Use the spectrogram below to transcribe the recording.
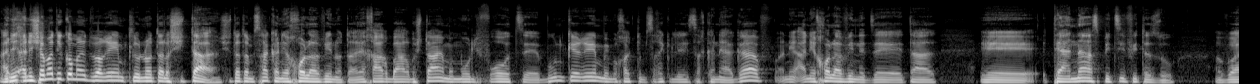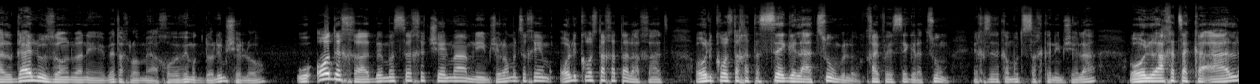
אני, אני שמעתי כל מיני דברים, תלונות על השיטה, שיטת המשחק, אני יכול להבין אותה. איך 4-4-2 אמור לפרוץ אה, בונקרים, במיוחד שאתה משחק לשחקני אגף, אני, אני יכול להבין את זה, את הטענה הספציפית הזו. אבל גיא לוזון, ואני בטח לא מהחובבים הגדולים שלו, הוא עוד אחד במסכת של מאמנים שלא מצליחים או לקרוס תחת הלחץ, או לקרוס תחת הסגל העצום, ולחיפה יש סגל עצום יחסית לכמות השחקנים שלה, או לחץ הקהל,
